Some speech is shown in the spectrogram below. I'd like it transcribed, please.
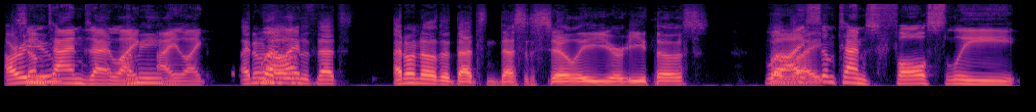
Are you? Sometimes I like I, mean, like I don't well, know I've- that that's I don't know that that's necessarily your ethos. Well, But, I sometimes falsely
